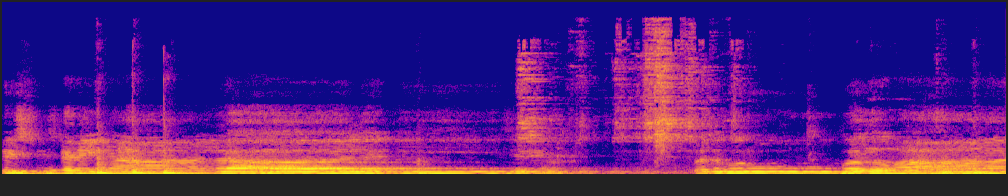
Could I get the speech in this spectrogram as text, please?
કૃષ્ણ કનૈયા લાલ લાલ કી જય. સદગુરુ ભગવાન.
